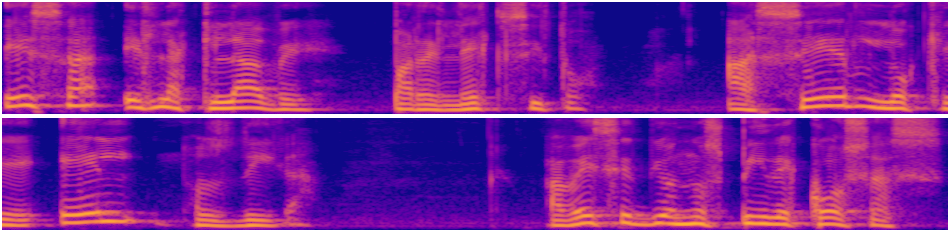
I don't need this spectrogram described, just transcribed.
Esa es la clave para el éxito. Hacer lo que Él nos diga. A veces Dios nos pide cosas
